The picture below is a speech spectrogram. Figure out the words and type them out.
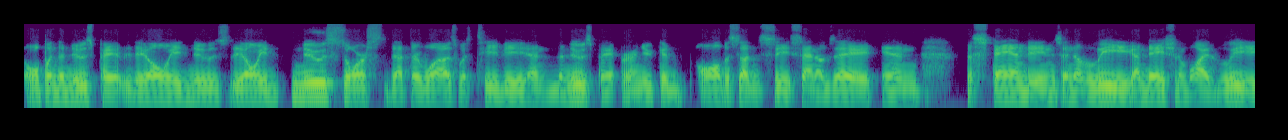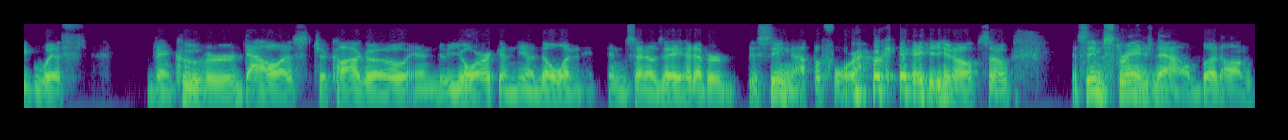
open the newspaper. The only news, the only news source that there was was TV and the newspaper, and you could all of a sudden see San Jose in the standings in a league, a nationwide league with Vancouver, Dallas, Chicago, and New York, and you know, no one in San Jose had ever seen that before. okay, you know, so it seems strange now, but um,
